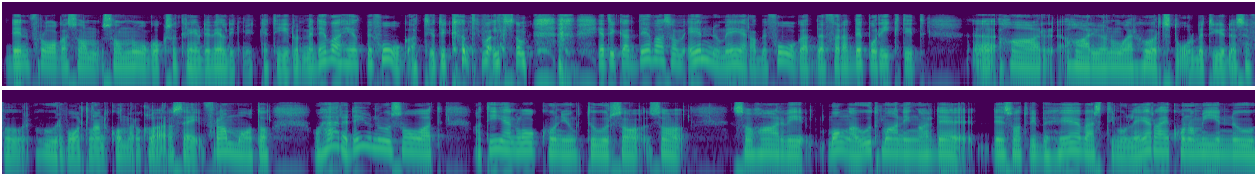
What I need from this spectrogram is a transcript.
den fråga som, som nog också krävde väldigt mycket tid. Men det var helt befogat. Jag tycker att det var, liksom, jag tycker att det var som ännu mera befogat därför att det på riktigt eh, har, har ju en oerhört stor betydelse för hur vårt land kommer att klara sig framåt. Och, och här är det ju nu så att, att i en lågkonjunktur så, så så har vi många utmaningar. Det, det, är så att vi behöver stimulera ekonomin nu,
